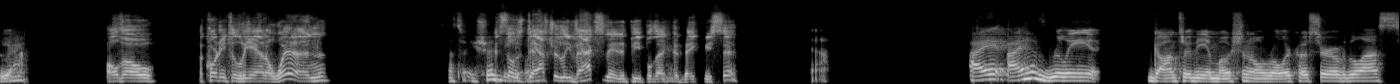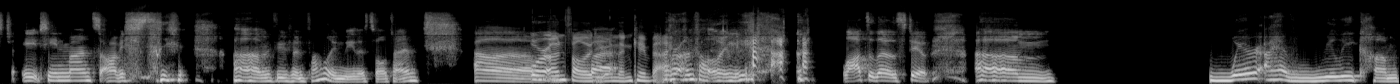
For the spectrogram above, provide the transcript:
Yeah. Although, according to Leana Wen, that's what you should. It's those doing. dastardly vaccinated people that could make me sick. Yeah. I I have really gone through the emotional roller coaster over the last 18 months, obviously. um, if you've been following me this whole time. Um, or unfollowed you and then came back. Or unfollowing me. Lots of those too. Um, where I have really come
